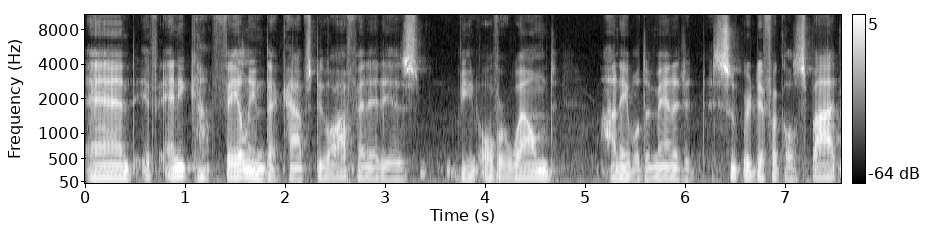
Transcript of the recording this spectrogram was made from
And if any co- failing that cops do, often it is being overwhelmed, unable to manage a super difficult spot.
